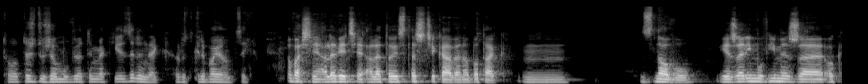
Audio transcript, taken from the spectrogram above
To też dużo mówi o tym, jaki jest rynek rozgrywających. No właśnie, ale wiecie, ale to jest też ciekawe, no bo tak, mm, znowu, jeżeli mówimy, że ok,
